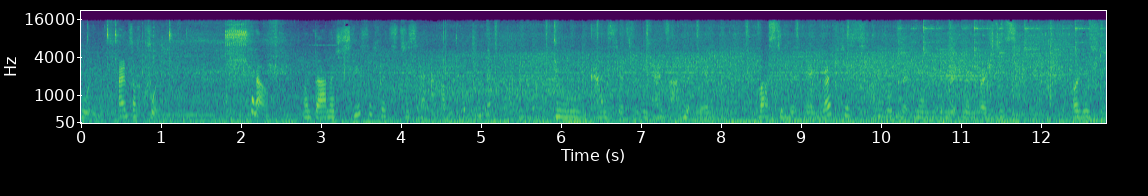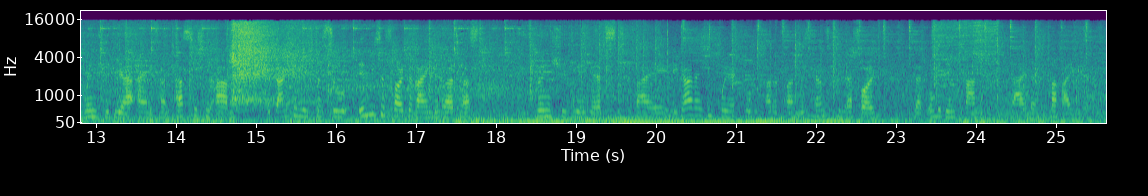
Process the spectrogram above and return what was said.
cool, einfach cool. Genau. Und damit schließe ich jetzt diese Abendroutine. Du kannst jetzt wirklich einfach mitnehmen, was du mitnehmen möchtest, die Übung mitnehmen, die du mitnehmen möchtest. Und ich wünsche dir einen fantastischen Abend. Bedanke mich, dass du in diese Folge reingehört hast. Wünsche dir jetzt bei egal welchem Projekt, wo du gerade dran bist, ganz viel Erfolg. Bleib unbedingt dran. Deine Mareike.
